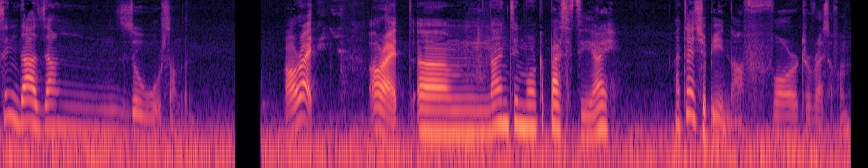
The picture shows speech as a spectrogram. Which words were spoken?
Sinda Zhangzhou or something. Alright. Alright. Um, 19 more capacity, eh? I think it should be enough for the rest of them.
